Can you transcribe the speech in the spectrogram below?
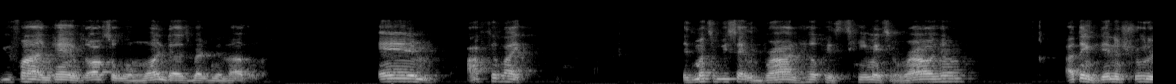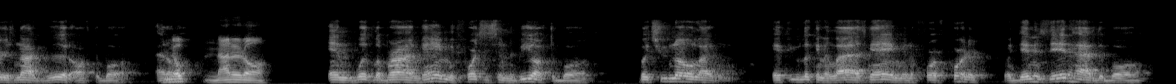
You find games also when one does better than the other one, and I feel like as much as we say LeBron helped his teammates around him, I think Dennis Schroeder is not good off the ball at nope, all. not at all. And with LeBron game, it forces him to be off the ball. But you know, like if you look in the last game in the fourth quarter, when Dennis did have the ball,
